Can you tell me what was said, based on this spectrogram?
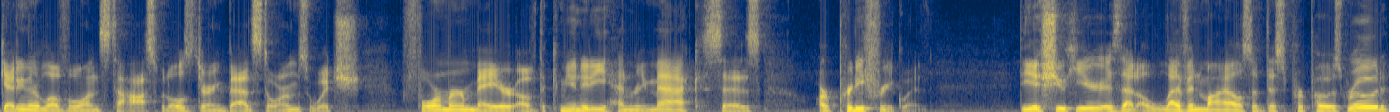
getting their loved ones to hospitals during bad storms, which former mayor of the community, Henry Mack, says are pretty frequent. The issue here is that 11 miles of this proposed road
